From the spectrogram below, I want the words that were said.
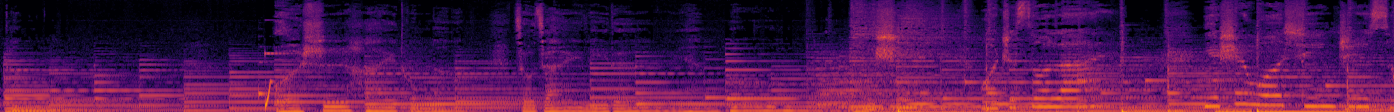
灯。我是孩童啊，走在你的眼中。你是我之所来，也是我心之所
